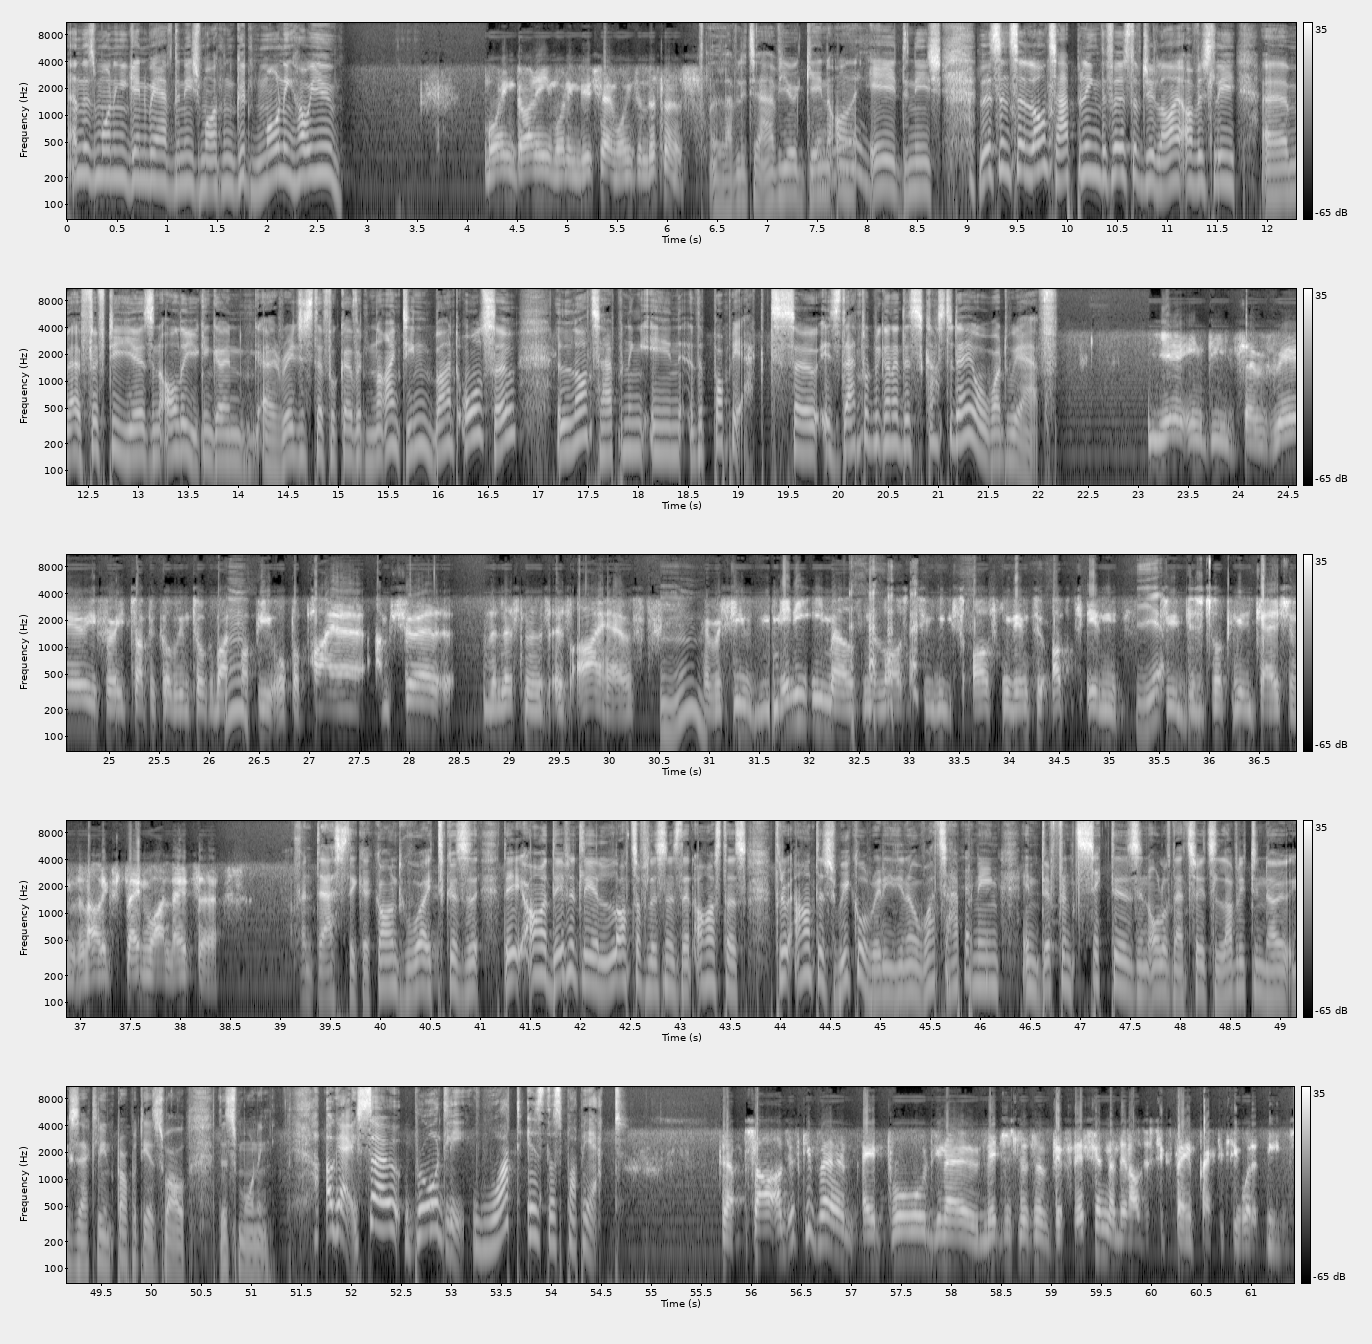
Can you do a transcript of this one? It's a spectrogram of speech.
And this morning again we have Denise Martin. Good morning, how are you? Morning, Donny. Morning, Lucia. Morning to listeners. Lovely to have you again on air, Denise. Listen, so lots happening. The 1st of July, obviously, um, 50 years and older, you can go and uh, register for COVID 19, but also lots happening in the POPI Act. So, is that what we're going to discuss today, or what do we have? Yeah, indeed. So very, very topical. We can talk about mm. POPI or POPIA. I'm sure the listeners, as I have, mm. have received many emails in the last two weeks asking them to opt in yep. to digital communications, and I'll explain why later. Fantastic. I can't wait because uh, there are definitely a lot of listeners that asked us throughout this week already, you know, what's happening in different sectors and all of that. So it's lovely to know exactly in property as well this morning. Okay, so broadly, what is this POPI Act? Yeah, so I'll just give a, a broad, you know, legislative definition and then I'll just explain practically what it means.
